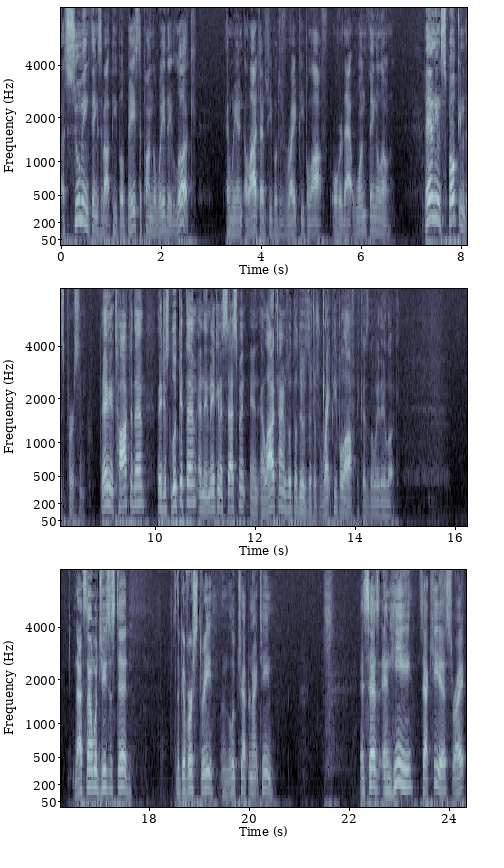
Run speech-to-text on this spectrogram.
assuming things about people based upon the way they look, and we a lot of times people just write people off over that one thing alone. They haven't even spoken to this person. They haven't even talked to them. They just look at them and they make an assessment, and a lot of times what they'll do is they'll just write people off because of the way they look. And that's not what Jesus did. Look at verse 3 in Luke chapter 19. It says, And he, Zacchaeus, right,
